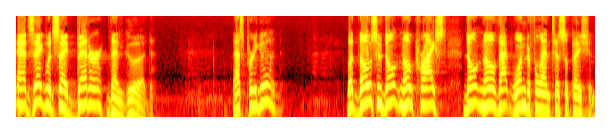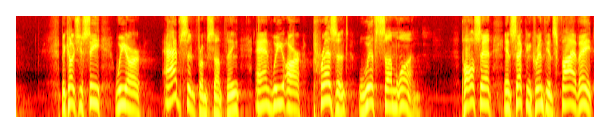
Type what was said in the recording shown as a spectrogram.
And Zig would say, Better than good. That's pretty good. But those who don't know Christ don't know that wonderful anticipation. Because you see, we are absent from something and we are present with someone. Paul said in 2 Corinthians 5 8,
